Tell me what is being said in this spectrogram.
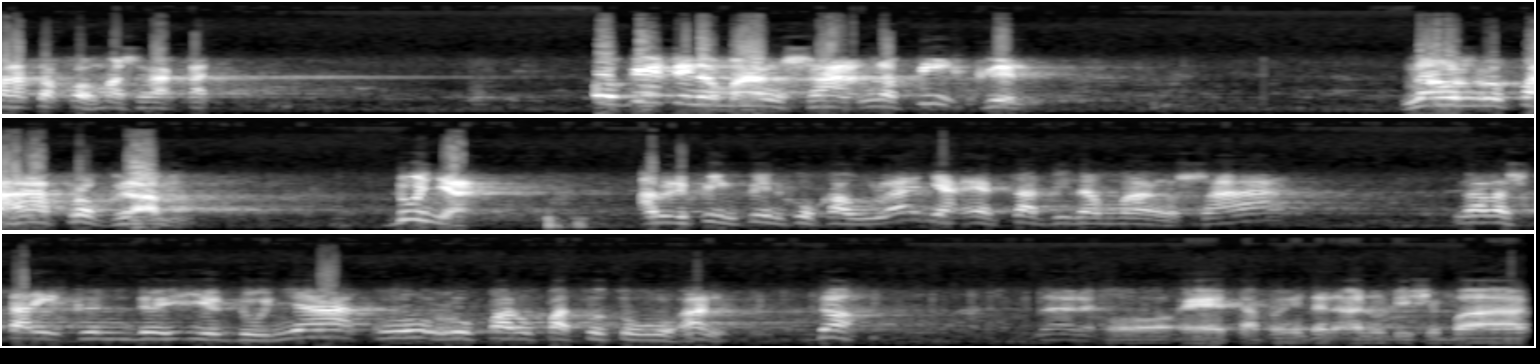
para tokoh masyarakatkir naun rupaha program yang nya Ad dipimpin kok kaulnya et dinam mangsa ngatarinyaku rupa-rupa tutuluhaneta oh, pengitan anu disebat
